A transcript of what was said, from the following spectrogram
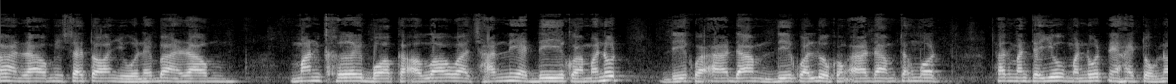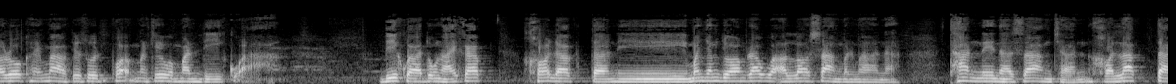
บ้านเรามีชาตอนอยู่ในบ้านเรา มันเคยบอกกับอัลลอฮ์ว่าฉันเนี่ยดีกว่ามนุษย์ ดีกว่าอาดัมดีกว่าลูกของอาดัมทั้งหมดท่านมันจะยุมนุษย์เนี่ยให้ตกนรกให้มากที่สุด เพราะมันคิดว่ามันดีกว่า ดีกว่าตรงไหนครับข้อลักตานีมันยังยอมรับว่าอัลลอฮ์สร้างมันมานะ ท่านนี่นะสร้างฉัน ขอลักตา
